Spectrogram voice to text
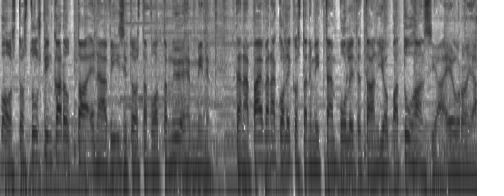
ostos tuskin kaduttaa enää 15 vuotta myöhemmin. Tänä päivänä kolikosta nimittäin pulitetaan jopa tuhansia euroja.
